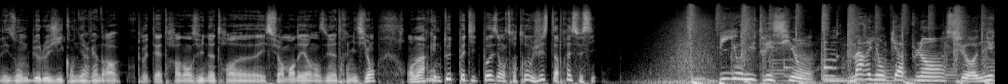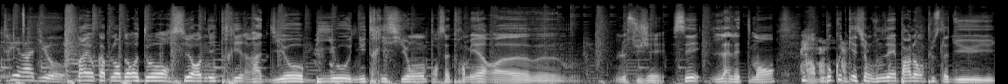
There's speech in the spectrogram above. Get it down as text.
les ondes biologiques, on y reviendra peut-être dans une autre, euh, et sûrement d'ailleurs dans une autre émission. On marque une toute petite pause et on se retrouve juste après ceci. Bio Nutrition, Marion Caplan sur Nutri Radio. Marion Caplan de retour sur Nutri Radio, Bio Nutrition pour cette première euh, le sujet, c'est l'allaitement. Alors beaucoup de questions. Vous nous avez parlé en plus là du,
